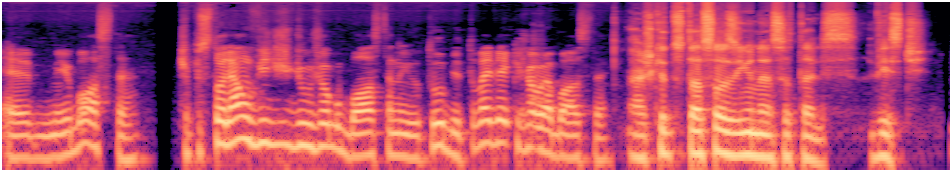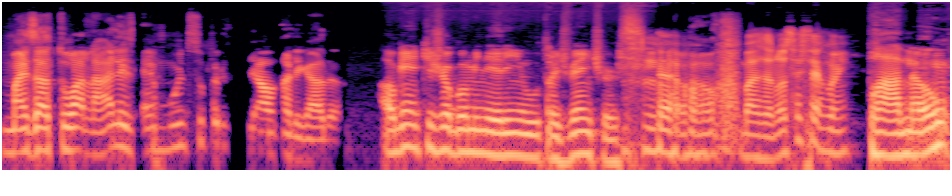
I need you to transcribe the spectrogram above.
é meio bosta. Tipo, se tu olhar um vídeo de um jogo bosta no YouTube, tu vai ver que o jogo é bosta. Acho que tu tá sozinho nessa, Thales. Viste? Mas a tua análise é muito superficial, tá ligado? Alguém aqui jogou Mineirinho Ultra Adventures? Não, mas eu não sei se é ruim. Pá, não.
